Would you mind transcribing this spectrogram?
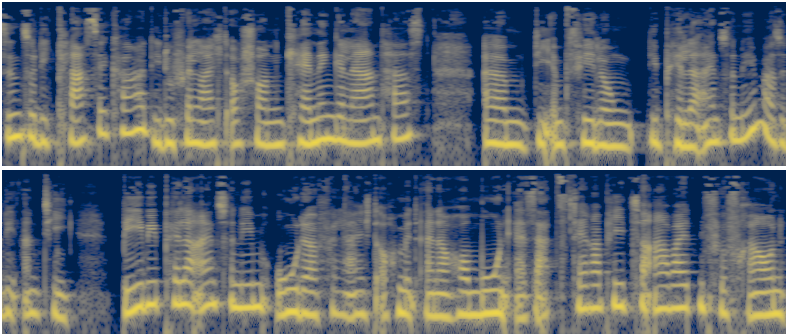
sind so die Klassiker, die du vielleicht auch schon kennengelernt hast, ähm, die Empfehlung, die Pille einzunehmen, also die Anti-Baby-Pille einzunehmen oder vielleicht auch mit einer Hormonersatztherapie zu arbeiten für Frauen,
